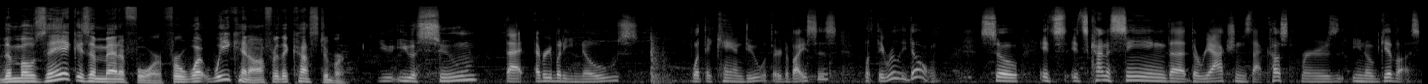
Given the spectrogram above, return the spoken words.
the mosaic is a metaphor for what we can offer the customer. You, you assume that everybody knows what they can do with their devices, but they really don't. So it's it's kind of seeing that the reactions that customers you know give us.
